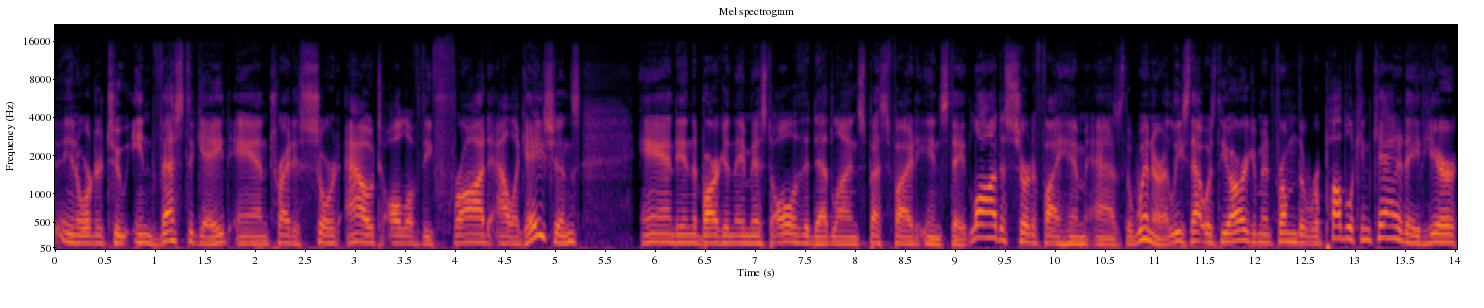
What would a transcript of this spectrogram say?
in order to investigate and try to sort out all of the fraud allegations. And in the bargain, they missed all of the deadlines specified in state law to certify him as the winner. At least that was the argument from the Republican candidate here.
